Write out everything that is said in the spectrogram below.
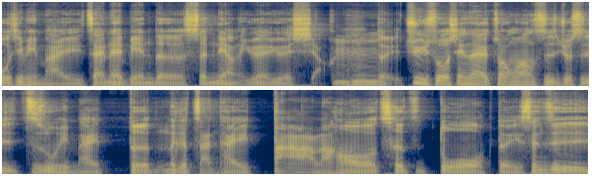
国际品牌在那边的声量也越来越小，嗯、哼。对，据说现在的状况是，就是自主品牌的那个展台大，然后车子多，对，甚至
